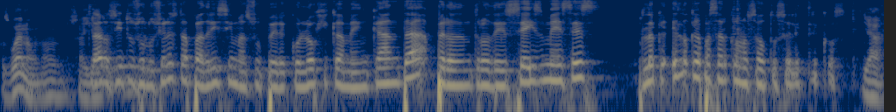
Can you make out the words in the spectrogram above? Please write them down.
pues bueno, ¿no? O sea, ya- Claro, sí, tu solución está padrísima, súper ecológica, me encanta, pero dentro de seis meses, lo que, es lo que va a pasar con los autos eléctricos Ya,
